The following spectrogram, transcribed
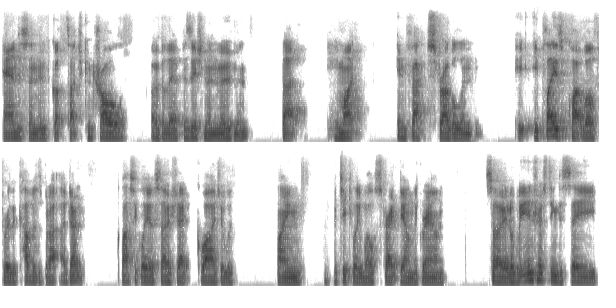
Anderson, who've got such control over their position and movement, that he might, in fact, struggle. And he, he plays quite well through the covers, but I, I don't classically associate Khawaja with playing particularly well straight down the ground. So it'll be interesting to see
